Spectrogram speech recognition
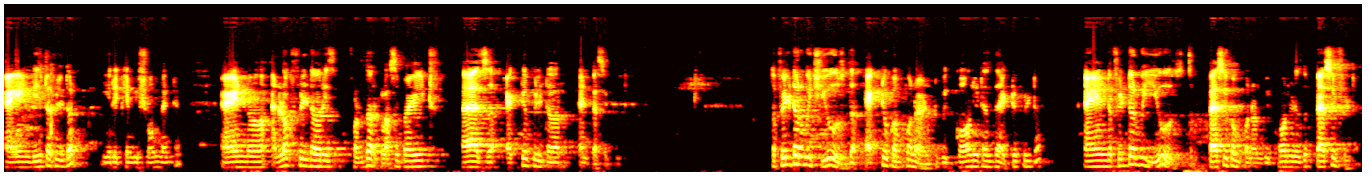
and digital filter. Here it can be shown like that. And uh, analog filter is further classified as active filter and passive filter. The filter which use the active component we call it as the active filter and the filter we use the passive component we call it as the passive filter.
